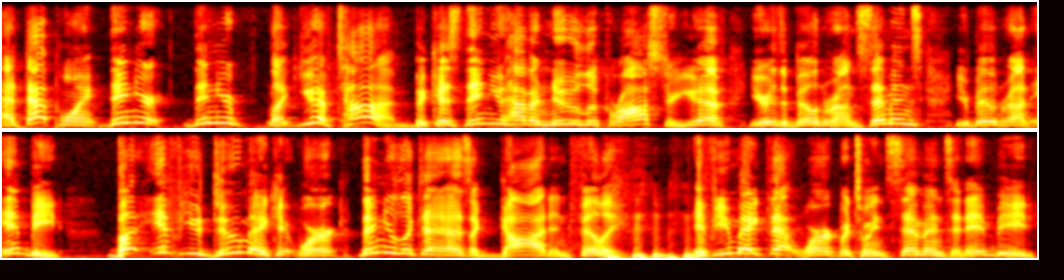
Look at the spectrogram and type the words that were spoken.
At that point, then you're then you're like you have time because then you have a new look roster. You have you're the building around Simmons, you're building around Embiid. But if you do make it work, then you're looked at as a god in Philly. if you make that work between Simmons and Embiid,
